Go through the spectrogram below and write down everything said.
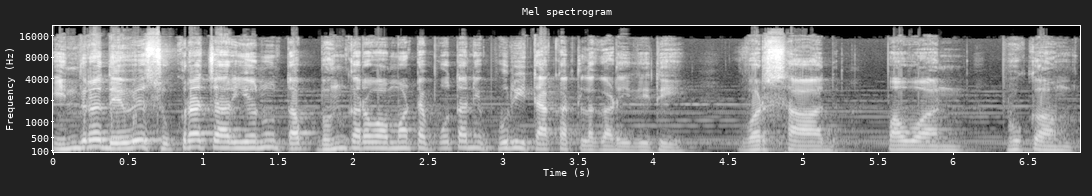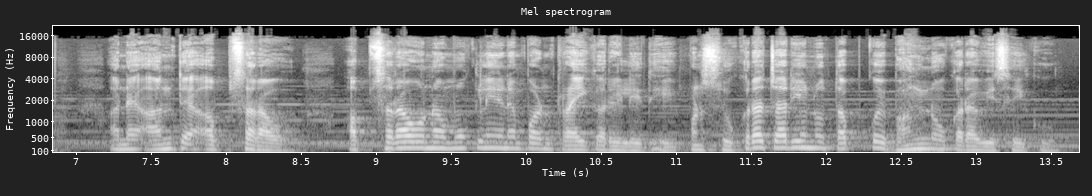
ઇન્દ્રદેવે શુક્રાચાર્યનું તપ ભંગ કરવા માટે પોતાની પૂરી તાકાત લગાડી દીધી. વરસાદ, પવન, ભૂકંપ અને અંતે અપ્સરાઓ. અપ્સરાઓને મોકલીને પણ ટ્રાય કરી લીધી, પણ શુક્રાચાર્યનું તપ કોઈ ભંગ ન કરાવી શક્યું.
